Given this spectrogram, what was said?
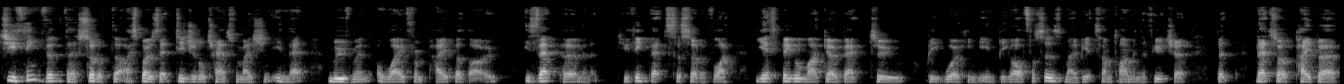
do you think that the sort of the, I suppose that digital transformation in that movement away from paper though is that permanent? Do you think that's the sort of like yes, people might go back to be working in big offices maybe at some time in the future, but that sort of paper,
